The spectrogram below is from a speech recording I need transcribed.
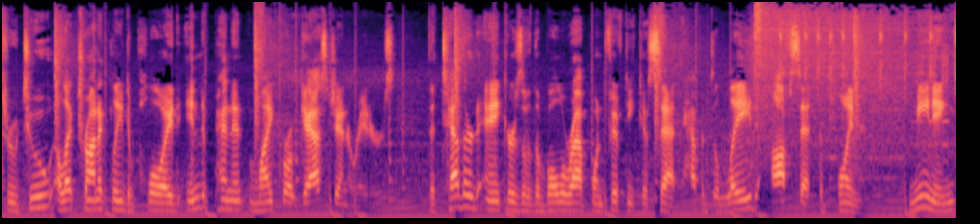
Through two electronically deployed independent micro gas generators, the tethered anchors of the BolaWrap 150 cassette have a delayed offset deployment, meaning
